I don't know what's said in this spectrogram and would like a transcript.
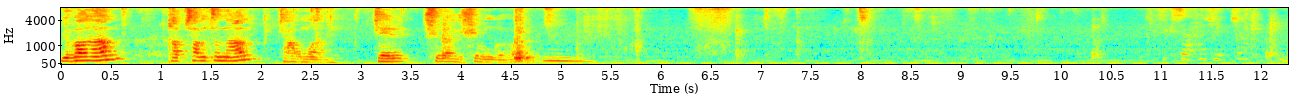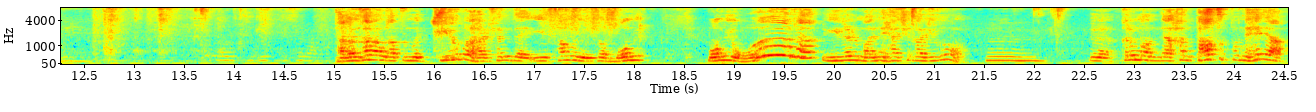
유방암, 갑상선암, 자궁암 제일 치료하기 쉬운 거. 식사하셨죠? 다른 사람 같으면 기급을 할 텐데 이 사모님도 몸이 몸이 워낙 일을 많이 하셔가지고 음. 그래, 그러면 이제 한 다섯 번 해야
